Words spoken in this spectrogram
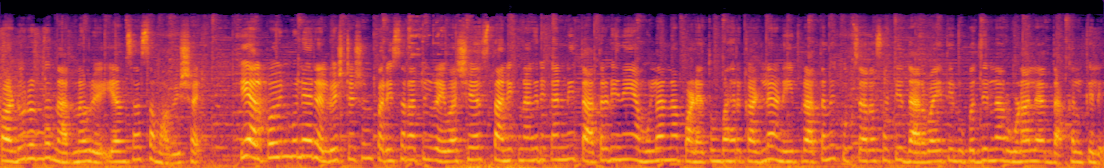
पांडुरंग नारनवरे यांचा समावेश आहे. ही अल्पवयीन मुले रेल्वे स्टेशन परिसरातील रहिवाशी आहेत. स्थानिक नागरिकांनी तातडीने या मुलांना पाण्यातून बाहेर काढले आणि प्राथमिक उपचारासाठी दारवा येथील उपजिल्हा रुग्णालयात दाखल केले.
